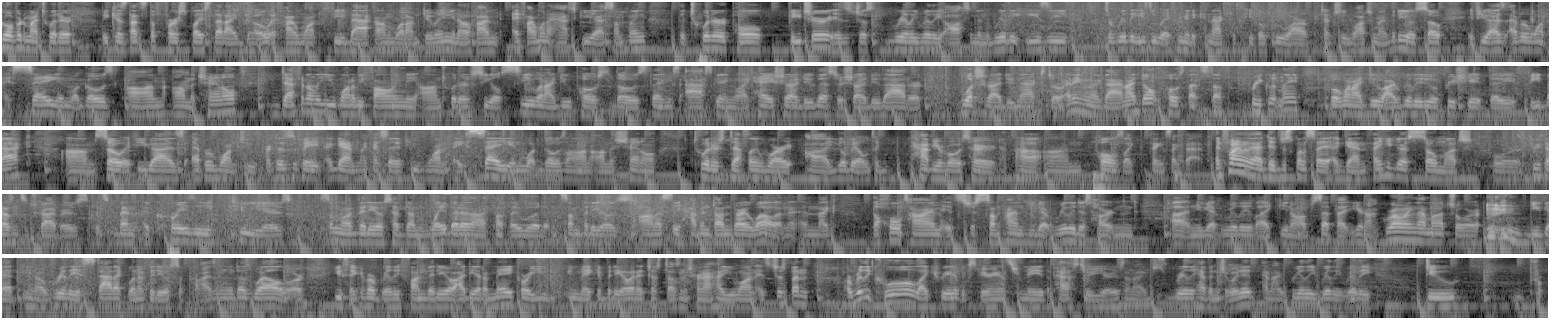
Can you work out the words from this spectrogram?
go over to my Twitter because that's the first place that I go if I want feedback on what I'm doing. You know, if I'm if I want to ask you guys something, the Twitter poll feature is just really really awesome and really easy. It's a really easy way for me to connect with people who are potentially watching my videos. So if you guys ever want a say in what goes on on the channel, definitely you want to be following me on Twitter so you'll see when I do post those things asking like, hey, should I do this or should I do that or what should I do next or anything like that. And I don't post that stuff frequently, but when I do, I really do appreciate the feedback. Um, so if you guys ever want to participate, again, like I said, if you want a say in what goes on on this channel, Twitter's definitely where uh, you'll be able to have your voice heard uh, on polls like things like that. And finally, I did just want to say again, thank you guys so much for 3,000 subscribers. It's been a crazy two years. Some of my videos have done way better than I thought they would, and some videos honestly haven't done very well. And, and like the whole time it's just sometimes you get really disheartened uh, and you get really like you know upset that you're not growing that much or you get you know really ecstatic when a video surprisingly does well or you think of a really fun video idea to make or you you make a video and it just doesn't turn out how you want. It's just been a really cool like creative experience for me the past two years and I just really have enjoyed it and I really really really do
